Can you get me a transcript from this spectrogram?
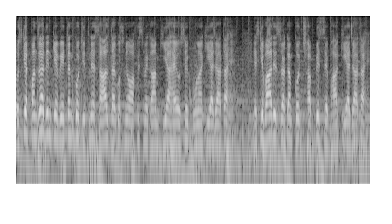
उसके पंद्रह दिन के वेतन को जितने साल तक उसने ऑफ़िस में काम किया है, उसे गुणा किया जाता है। इसके बाद इस रकम को 26 से भाग किया जाता है।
